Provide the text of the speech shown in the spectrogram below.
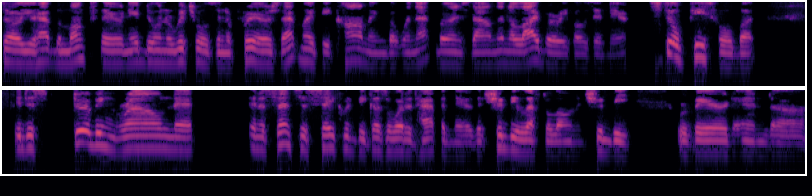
So you have the monks there and they're doing the rituals and the prayers. That might be calming, but when that burns down, then the library goes in there. Still peaceful, but a disturbing ground that, in a sense, is sacred because of what had happened there. That should be left alone and should be revered and uh,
